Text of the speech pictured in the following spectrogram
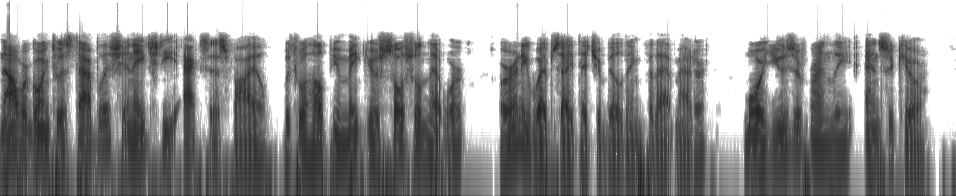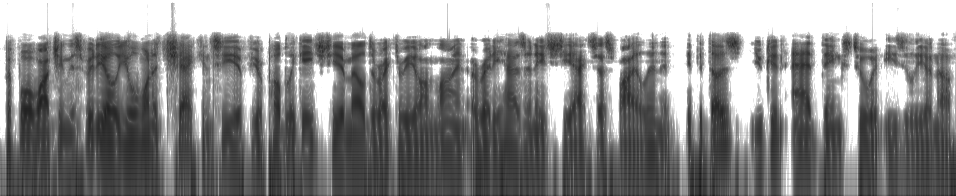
Now we're going to establish an HD access file which will help you make your social network, or any website that you're building for that matter, more user-friendly and secure. Before watching this video, you'll want to check and see if your public HTML directory online already has an htaccess file in it. If it does, you can add things to it easily enough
